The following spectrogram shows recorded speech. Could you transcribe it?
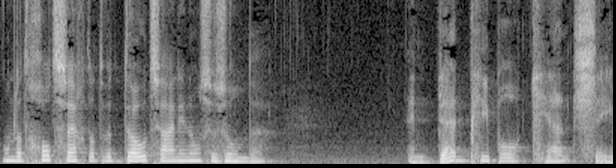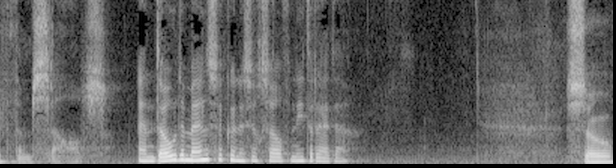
Omdat God zegt dat we dood zijn in onze zonden. And dead people can't save themselves. En dode mensen kunnen zichzelf niet redden. So,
